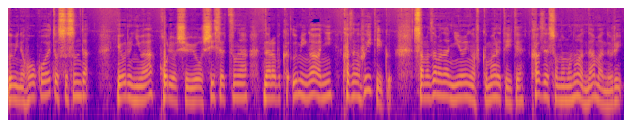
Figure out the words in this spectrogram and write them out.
海の方向へと進んだ。夜には捕虜収容施設が並ぶ海側に風が吹いていく。様々な匂いが含まれていて、風そのものは生ぬるい。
